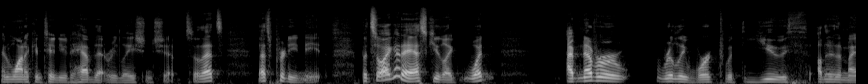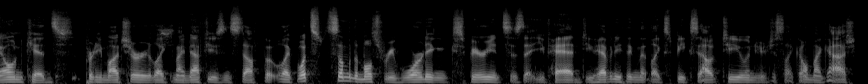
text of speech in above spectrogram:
and want to continue to have that relationship. So that's that's pretty neat. But so I got to ask you like what I've never really worked with youth other than my own kids pretty much or like my nephews and stuff but like what's some of the most rewarding experiences that you've had? Do you have anything that like speaks out to you and you're just like oh my gosh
